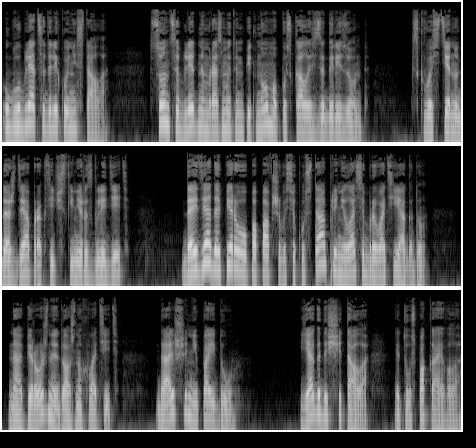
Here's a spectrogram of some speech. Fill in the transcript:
Углубляться далеко не стало. Солнце бледным размытым пятном опускалось за горизонт. Сквозь стену дождя практически не разглядеть. Дойдя до первого попавшегося куста, принялась обрывать ягоду. На пирожные должно хватить. Дальше не пойду. Ягоды считала, это успокаивало.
